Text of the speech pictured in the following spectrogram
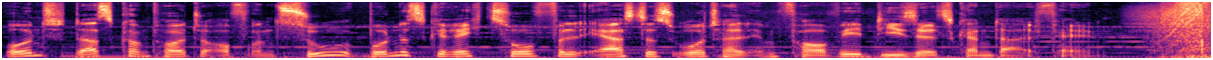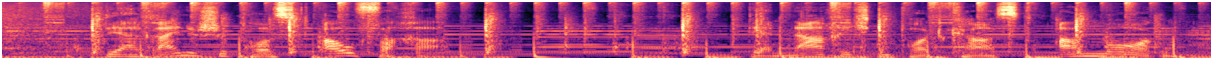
und das kommt heute auf uns zu. Bundesgerichtshof will erstes Urteil im VW-Dieselskandal fällen. Der Rheinische Post Aufwacher. Der Nachrichtenpodcast am Morgen.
